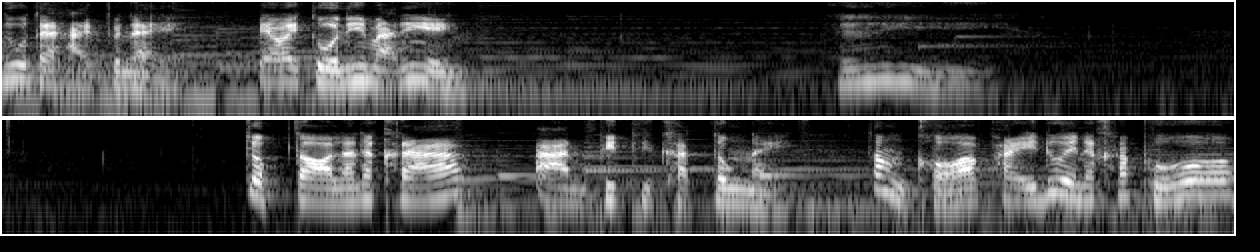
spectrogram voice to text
นู่แต่หายไปไหน ไปเอาไอ้ตัวนี้มานี่เอง เฮ้ย จบตอนแล้วนะครับ อ่านผิดติดขัดตรงไหน ต้องขออภัยด้วยนะครับผม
